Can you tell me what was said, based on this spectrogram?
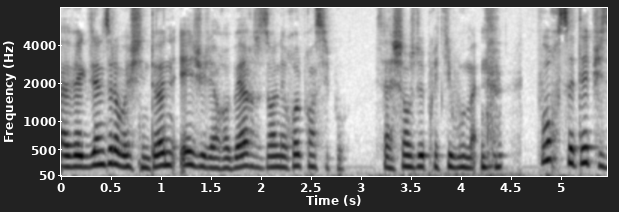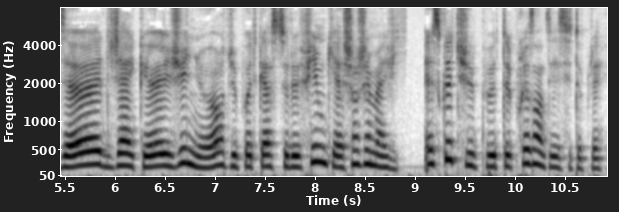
avec Denzel Washington et Julia Roberts dans les rôles principaux. Ça change de Pretty Woman. Pour cet épisode, j'accueille Junior du podcast Le film qui a changé ma vie. Est-ce que tu peux te présenter, s'il te plaît?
